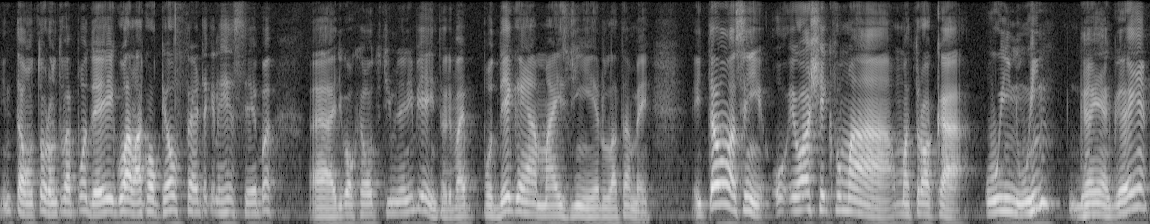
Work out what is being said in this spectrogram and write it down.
Então o Toronto vai poder igualar qualquer oferta que ele receba eh, de qualquer outro time da NBA. Então ele vai poder ganhar mais dinheiro lá também. Então, assim, eu achei que foi uma, uma troca win-win, ganha-ganha.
